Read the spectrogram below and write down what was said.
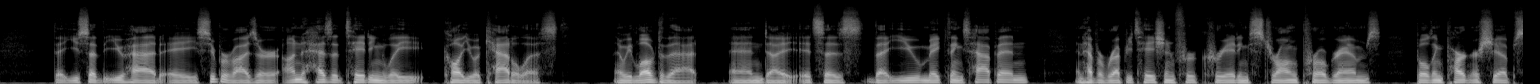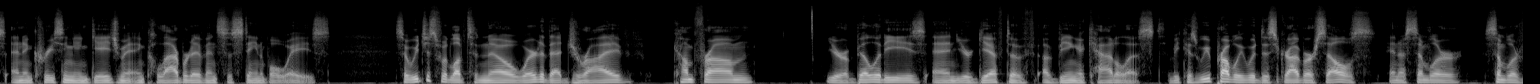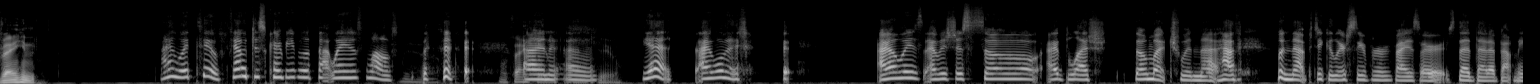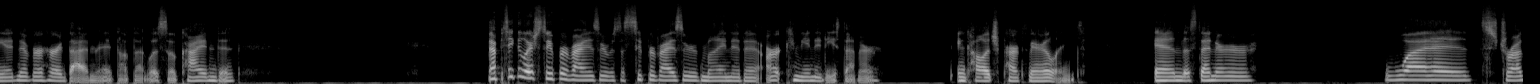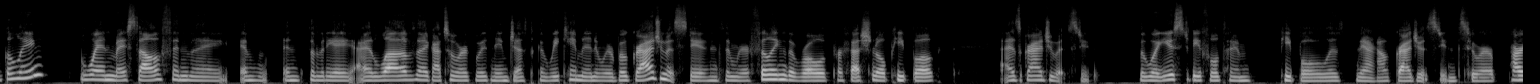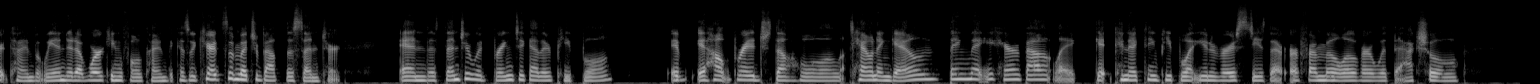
that you said that you had a supervisor unhesitatingly call you a catalyst. And we loved that. And uh, it says that you make things happen and have a reputation for creating strong programs, building partnerships, and increasing engagement in collaborative and sustainable ways. So we just would love to know where did that drive come from? your abilities and your gift of of being a catalyst because we probably would describe ourselves in a similar similar vein. I would too. I would describe people that way as well. Yeah. Well, thank and, you. Uh, thank you. Yes, I would. I always, I was just so, I blushed so much when that happened, when that particular supervisor said that about me. I'd never heard that, and I thought that was so kind and that particular supervisor was a supervisor of mine at an art community center in College Park, Maryland. And the center was struggling when myself and my and, and somebody I, I love that I got to work with named Jessica, we came in and we were both graduate students and we were filling the role of professional people as graduate students. But what used to be full time people was now graduate students who are part time, but we ended up working full time because we cared so much about the center. And the center would bring together people. It, it helped bridge the whole town and gown thing that you hear about, like get connecting people at universities that are from all over with the actual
